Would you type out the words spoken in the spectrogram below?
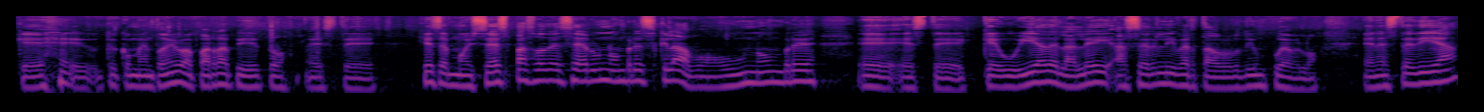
que, comentó mi papá rapidito, este, que Moisés pasó de ser un hombre esclavo, un hombre eh, este, que huía de la ley, a ser el libertador de un pueblo. En este día,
